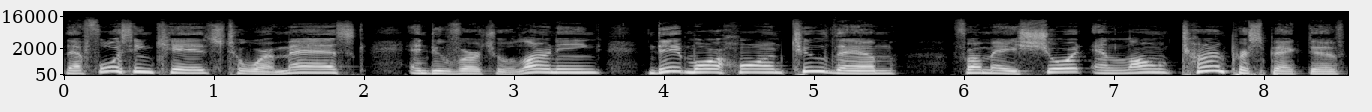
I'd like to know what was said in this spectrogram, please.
that forcing kids to wear masks and do virtual learning did more harm to them from a short and long term perspective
